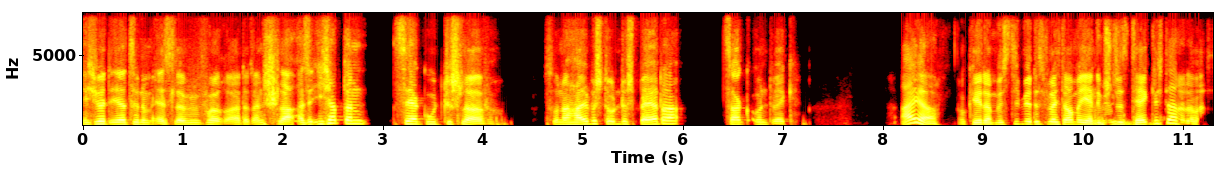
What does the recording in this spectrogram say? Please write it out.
Ich würde eher zu einem Esslöffel voll raten. Dann schla also ich habe dann sehr gut geschlafen. So eine halbe Stunde später, zack und weg. Ah ja, okay, dann müsste ich mir das vielleicht auch mal. Ja, nimmst du das Mhm. täglich dann, oder was?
